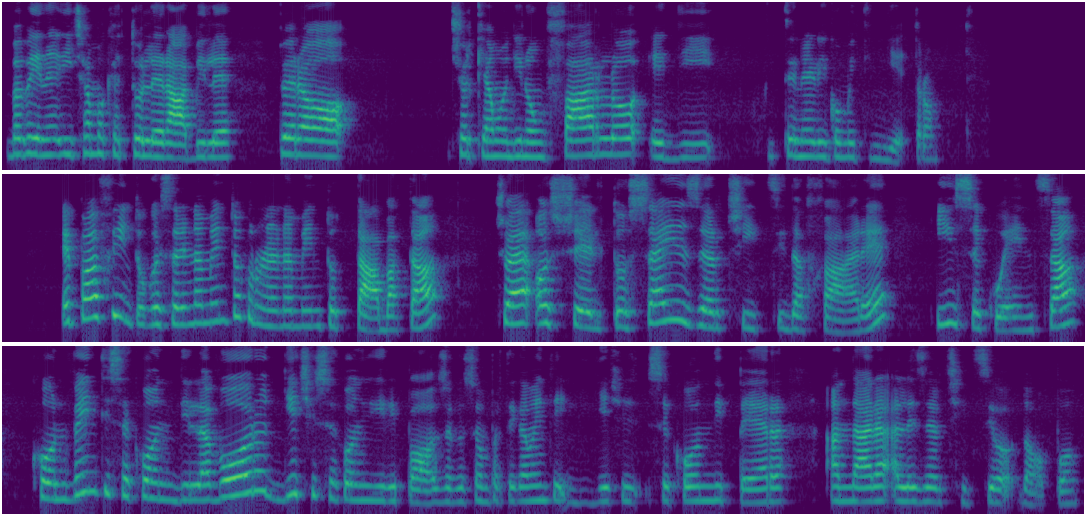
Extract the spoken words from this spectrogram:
va bene, diciamo che è tollerabile, però cerchiamo di non farlo e di tenere i gomiti indietro. E poi ho finito questo allenamento con un allenamento Tabata, cioè ho scelto 6 esercizi da fare in sequenza con 20 secondi di lavoro, 10 secondi di riposo, che sono praticamente i 10 secondi per andare all'esercizio dopo.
